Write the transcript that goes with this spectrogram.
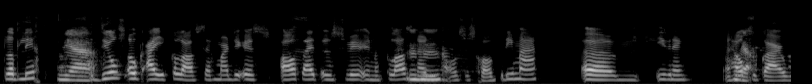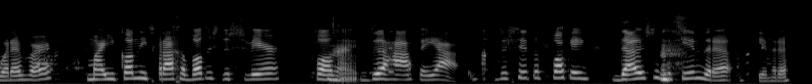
Dat ligt Ja, deels ook aan je klas. Zeg maar, er is altijd een sfeer in een klas. Nou, die Mhm. van ons is gewoon prima. Ehm, iedereen helpt Ja. elkaar, whatever. Maar je kan niet vragen wat is de sfeer van Nee. de HVA. Er zitten fucking duizenden kinderen, of kinderen,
